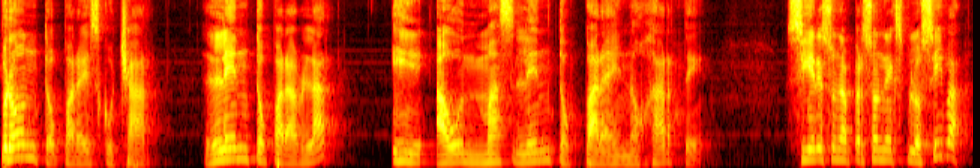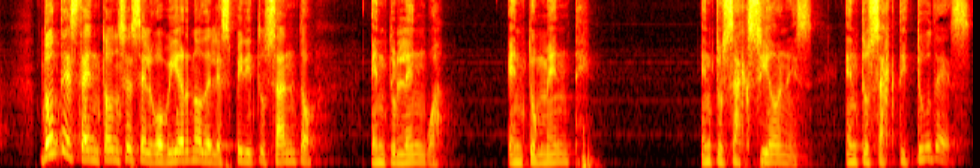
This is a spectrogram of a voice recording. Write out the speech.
pronto para escuchar, lento para hablar y aún más lento para enojarte. Si eres una persona explosiva, ¿dónde está entonces el gobierno del Espíritu Santo? En tu lengua, en tu mente, en tus acciones, en tus actitudes.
